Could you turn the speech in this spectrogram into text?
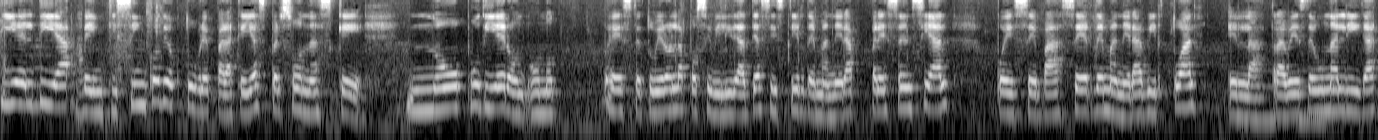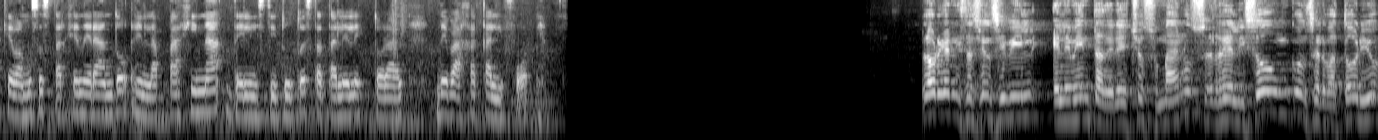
Y el día 25 de octubre para aquellas personas que no pudieron o no este, tuvieron la posibilidad de asistir de manera presencial, pues se va a hacer de manera virtual a través de una liga que vamos a estar generando en la página del Instituto Estatal Electoral de Baja California. La organización civil Elementa Derechos Humanos realizó un conservatorio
